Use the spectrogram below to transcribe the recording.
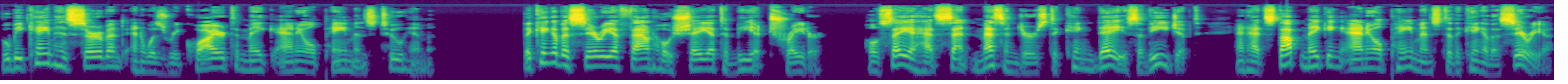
who became his servant and was required to make annual payments to him. The king of Assyria found Hoshea to be a traitor. Hoshea had sent messengers to King Dais of Egypt and had stopped making annual payments to the king of Assyria.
